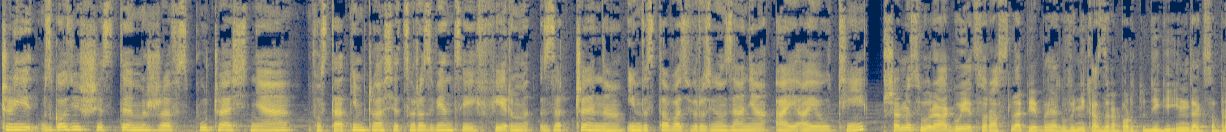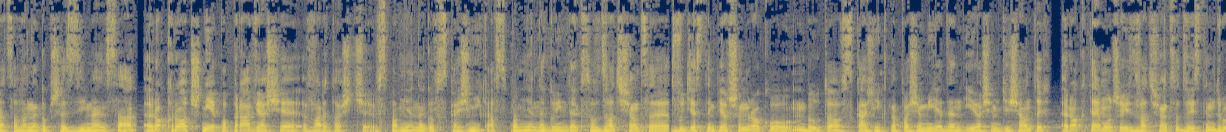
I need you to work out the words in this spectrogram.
Czyli zgodzisz się z tym, że współcześnie w ostatnim czasie coraz więcej firm zaczyna inwestować w rozwiązania IIoT? Przemysł reaguje coraz lepiej, bo jak wynika z raportu Digi Index opracowanego przez Siemensa, rokrocznie poprawia się wartość wspomnianego wskaźnika, wspomnianego indeksu. W 2021 roku był to wskaźnik na poziomie 1,8. Rok temu, czyli w 2022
